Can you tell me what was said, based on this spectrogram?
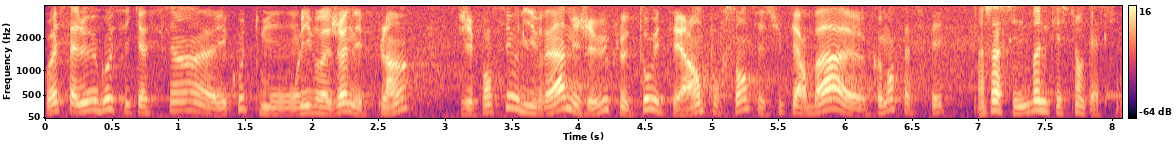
Ouais, salut Hugo, c'est Cassien. Euh, écoute, mon livret jeune est plein. J'ai pensé au livret A, mais j'ai vu que le taux était à 1%, c'est super bas. Euh, comment ça se fait? Ah, Ça, c'est une bonne question, Cassien.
